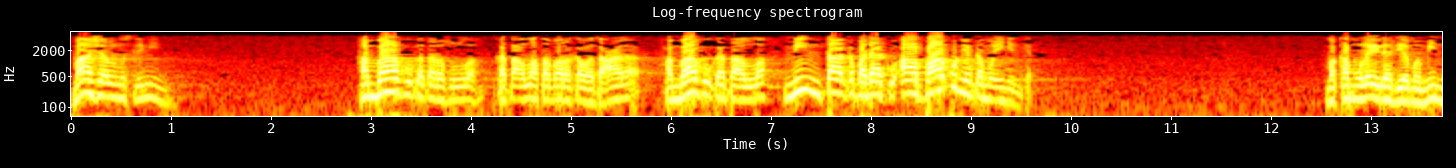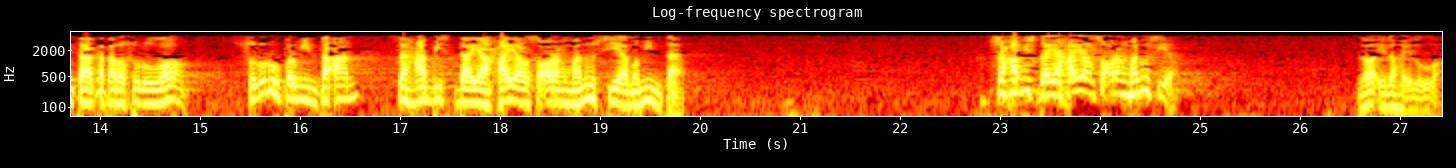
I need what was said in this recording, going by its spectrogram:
Masyaallah muslimin. Hambaku kata Rasulullah, kata Allah tabaraka wa taala, hambaku kata Allah, minta kepadaku apa pun yang kamu inginkan. Maka mulailah dia meminta kata Rasulullah seluruh permintaan sehabis daya hayal seorang manusia meminta. Sehabis daya hayal seorang manusia. La ilaha illallah.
